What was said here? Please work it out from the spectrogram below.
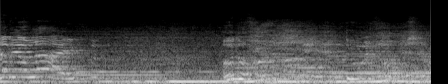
of your life. On the front, do.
